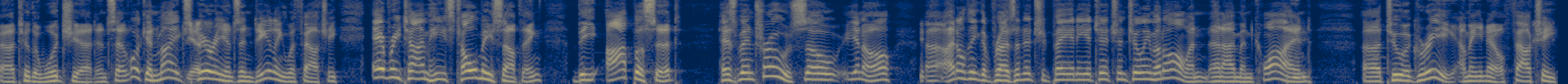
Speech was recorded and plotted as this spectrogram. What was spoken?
uh, to the woodshed and said, "Look, in my experience in dealing with Fauci, every time he's told me something, the opposite has been true. So, you know, uh, I don't think the president should pay any attention to him at all, and and I'm inclined." uh, to agree. I mean, you know, Fauci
